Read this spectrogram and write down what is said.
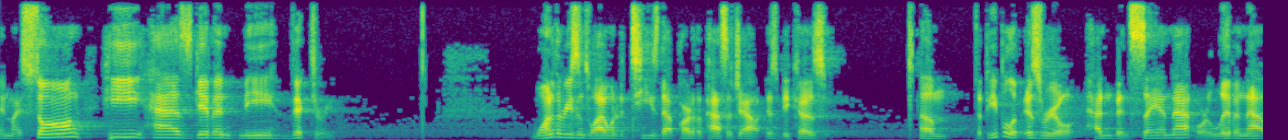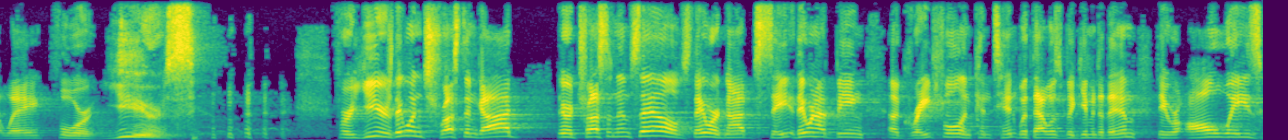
and my song. He has given me victory. One of the reasons why I wanted to tease that part of the passage out is because um, the people of Israel hadn't been saying that or living that way for years. for years. They were not trusting God. They were trusting themselves. They were not say, they were not being uh, grateful and content with that was given to them. They were always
